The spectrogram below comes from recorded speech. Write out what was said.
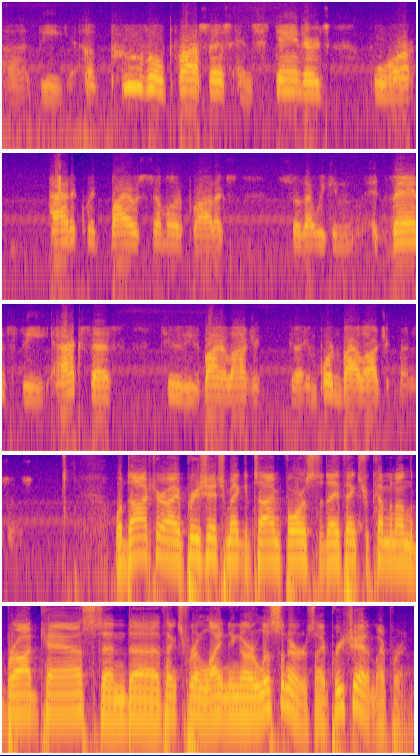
uh, the approval process and standards for adequate biosimilar products so that we can advance the access to these biologic, uh, important biologic medicines. Well, Doctor, I appreciate you making time for us today. Thanks for coming on the broadcast, and uh, thanks for enlightening our listeners. I appreciate it, my friend.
